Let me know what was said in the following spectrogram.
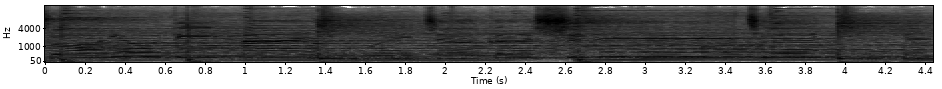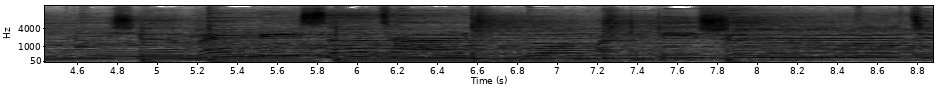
所有的爱，为这个世界添一些美丽色彩。我们的世界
